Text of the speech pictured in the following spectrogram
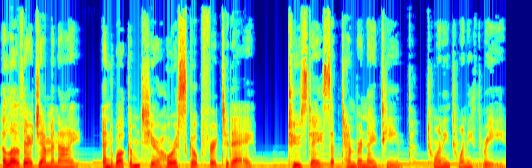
Hello there, Gemini, and welcome to your horoscope for today, Tuesday, September 19th, 2023.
